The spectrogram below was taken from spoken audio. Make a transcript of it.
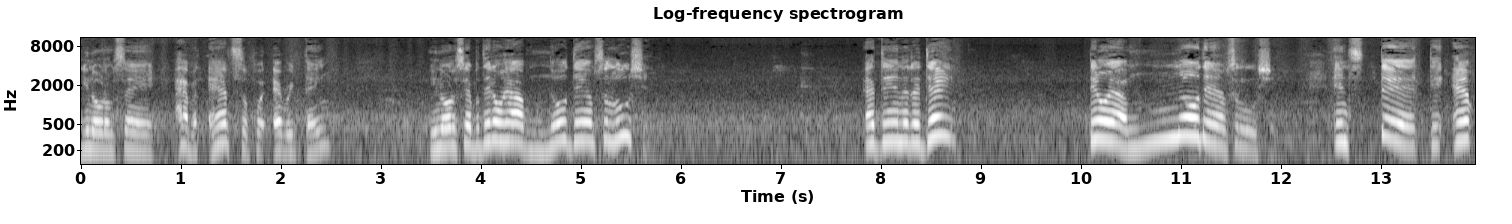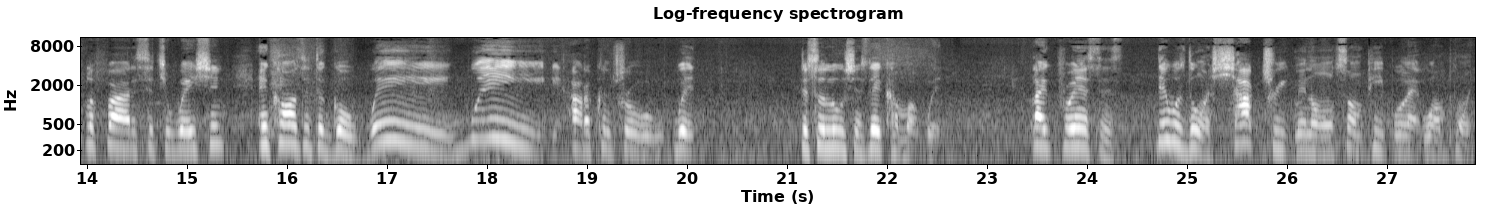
you know what I'm saying have an answer for everything, you know what I'm saying, but they don't have no damn solution. At the end of the day, they don't have no damn solution. Instead, they amplify the situation and cause it to go way, way out of control with the solutions they come up with. Like for instance, they was doing shock treatment on some people at one point.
